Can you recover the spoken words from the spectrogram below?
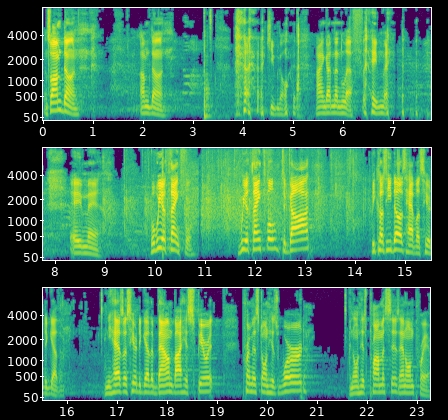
And so I'm done. I'm done. Keep going. I ain't got nothing left. Amen. Amen. But we are thankful. We are thankful to God because He does have us here together. And He has us here together bound by His Spirit, premised on His Word, and on His promises, and on prayer.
